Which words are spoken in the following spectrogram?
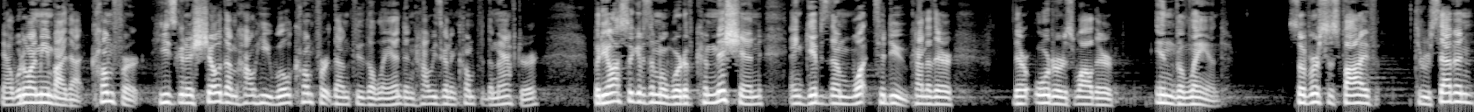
Now, what do I mean by that? Comfort. He's going to show them how he will comfort them through the land and how he's going to comfort them after. But he also gives them a word of commission and gives them what to do, kind of their their orders while they're in the land. So verses 5 through 7,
